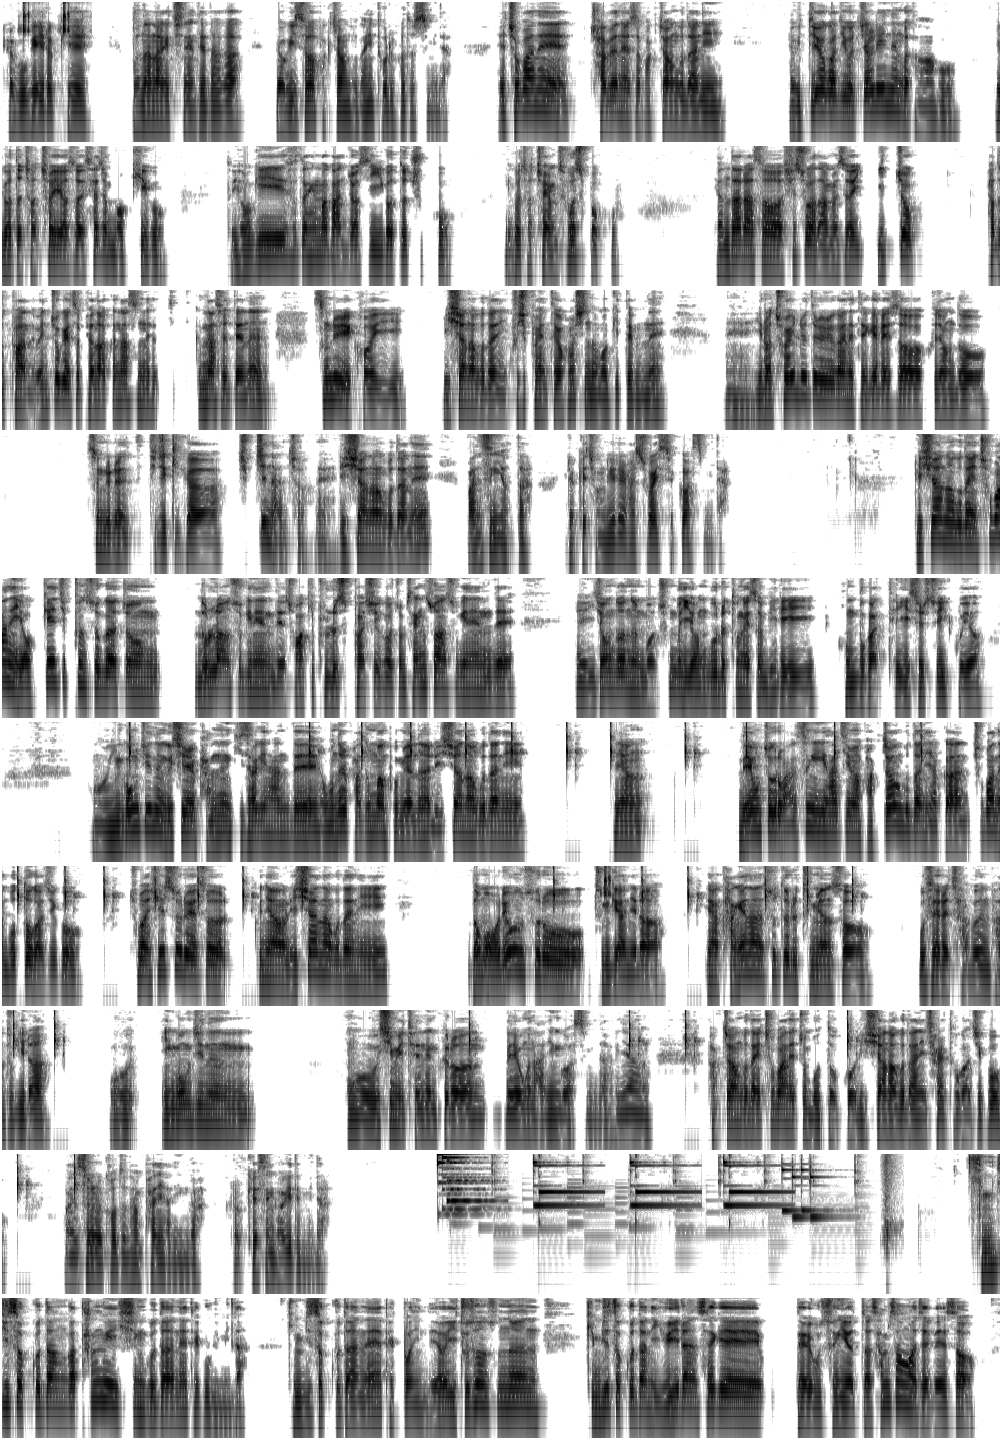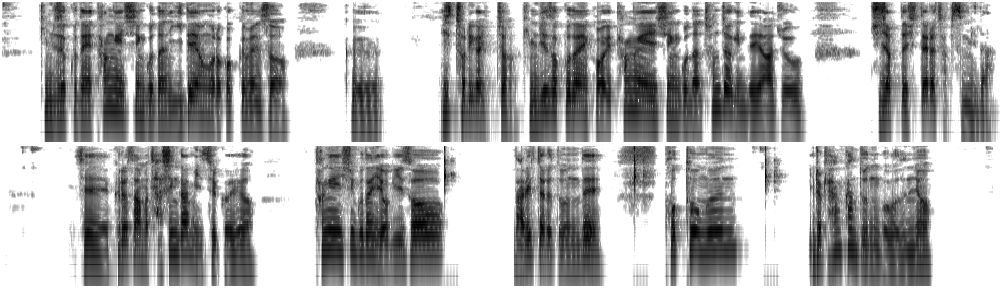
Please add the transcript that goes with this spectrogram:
결국에 이렇게 무난하게 진행되다가 여기서 박정환 구단이 돌을 거뒀습니다. 예, 초반에 좌변에서 박정환 구단이 여기 뛰어가지고 찔리는 거 당하고 이것도 젖혀 이어서 세 점 먹히고 또 여기서도 행마가 안 좋아서 이것도 죽고 이거 젖혀하면서 호수 뽑고 연달아서 실수가 나오면서 이쪽 바둑판 왼쪽에서 변화 끝났을, 끝났을 때는 승률이 거의 미시아나 구단이 90%가 훨씬 넘었기 때문에 예, 이런 초일류들 간의 대결에서 그 정도 승률을 뒤집기가 쉽지는 않죠. 네, 리시아나 구단의 완승이었다. 이렇게 정리를 할 수가 있을 것 같습니다. 리시아나 구단이 초반에 역계 짚은 수가 좀 놀라운 수긴 했는데 정확히 블루 스팟이고 좀 생소한 수긴 했는데 예, 이 정도는 뭐 충분히 연구를 통해서 미리 공부가 돼 있을 수 있고요. 어, 인공지능 의심을 받는 기사긴 한데 오늘 바둑만 보면은 리시아나 구단이 그냥 내용적으로 완승이긴 하지만 박정환 구단이 약간 초반에 못 떠가지고 초반에 실수를 해서 그냥 리시아나 구단이 너무 어려운 수로 둔 게 아니라 그냥 당연한 수들을 두면서 우세를 잡은 바둑이라 뭐 인공지능 어, 의심이 되는 그런 내용은 아닌 것 같습니다. 그냥 박정환 구단이 초반에 좀 못 뒀고 리시아나 구단이 잘 둬가지고 완승을 거둔 한 판이 아닌가 그렇게 생각이 됩니다. 김지석 구단과 탕웨이신 구단의 대국입니다. 김지석 구단의 100번인데요. 이 두 선수는 김지석 구단이 유일한 세계 대회 우승이었던 삼성화재배에서 김지석 구단이 탕웨이신 구단 2대 0으로 꺾으면서 그 히스토리가 있죠. 김지석 구단이 거의 탕웨이신 구단 천적인데요. 아주 쥐잡듯이 때려잡습니다. 이제 그래서 아마 자신감이 있을 거예요. 탕웨이신 구단이 여기서 날일 자를 두는데 보통은 이렇게 한 칸 두는 거거든요.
